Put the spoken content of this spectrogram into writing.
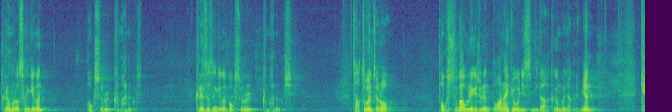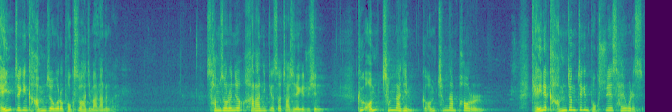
그러므로 성경은 복수를 금하는 것입니다. 그래서 성경은 복수를 금하는 것이에요. 자, 두 번째로, 복수가 우리에게 주는 또 하나의 교훈이 있습니다. 그건 뭐냐, 그러면, 개인적인 감정으로 복수하지 말라는 거예요. 삼손은요, 하나님께서 자신에게 주신 그 엄청난 힘, 그 엄청난 파워를 개인의 감정적인 복수에 사용을 했어요.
